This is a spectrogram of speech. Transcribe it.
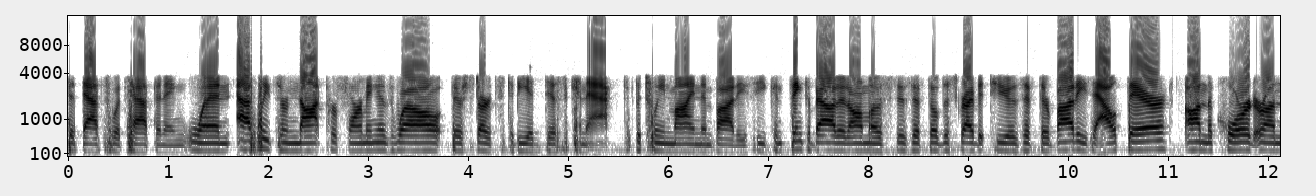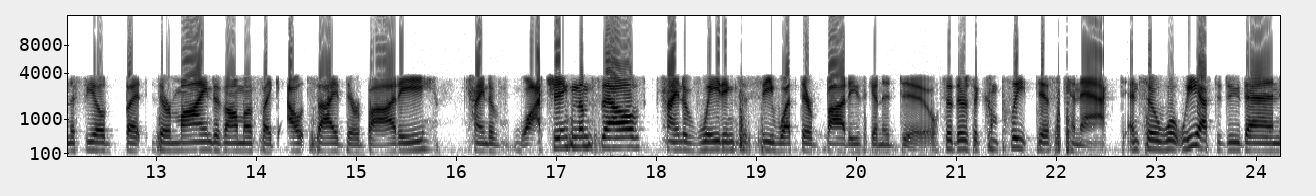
that that's what's happening. When athletes are not performing as well, there starts to be a disconnect disconnect between mind and body. So you can think about it almost as if they'll describe it to you as if their body's out there on the court or on the field, but their mind is almost like outside their body, kind of watching themselves, kind of waiting to see what their body's going to do. So there's a complete disconnect. And so what we have to do then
